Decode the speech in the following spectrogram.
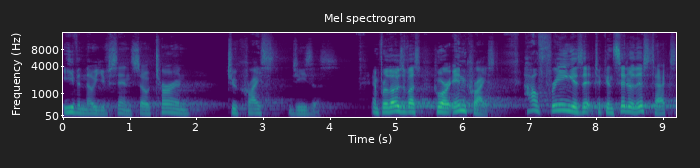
even though you've sinned. So turn to Christ Jesus. And for those of us who are in Christ, how freeing is it to consider this text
